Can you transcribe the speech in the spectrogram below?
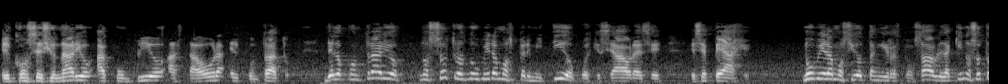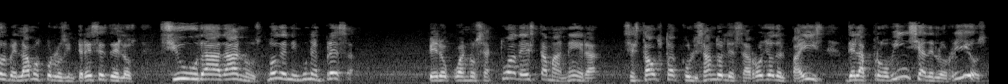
el concesionario ha cumplido hasta ahora el contrato. De lo contrario, nosotros no hubiéramos permitido pues que se abra ese, ese peaje no hubiéramos sido tan irresponsables. Aquí nosotros velamos por los intereses de los ciudadanos, no de ninguna empresa. Pero cuando se actúa de esta manera, se está obstaculizando el desarrollo del país, de la provincia de los ríos,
